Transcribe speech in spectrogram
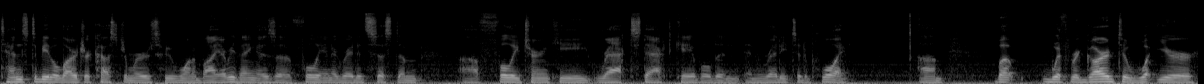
tends to be the larger customers who want to buy everything as a fully integrated system, uh, fully turnkey, racked, stacked, cabled, and, and ready to deploy. Um, but with regard to what you're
